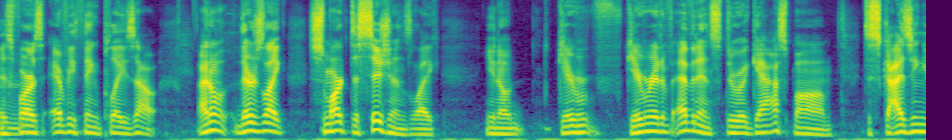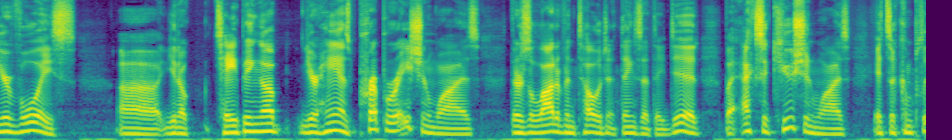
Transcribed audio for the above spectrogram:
as Mm-hmm. far as everything plays out. I don't. There's like smart decisions, like you know, get, getting rid of evidence through a gas bomb, disguising your voice, uh, you know, taping up your hands. Preparation wise, there's a lot of intelligent things that they did, but execution wise, it's a complete.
